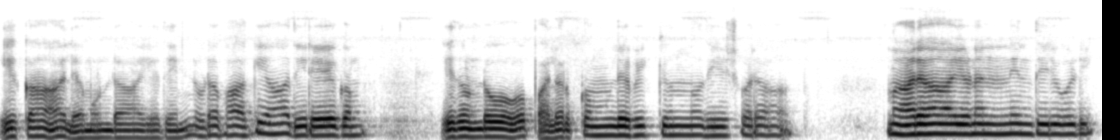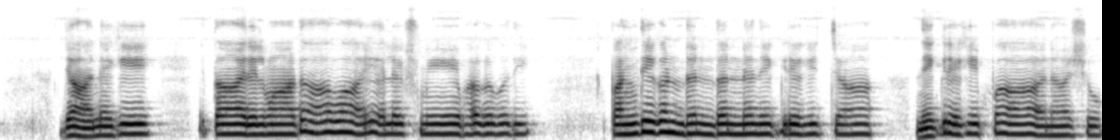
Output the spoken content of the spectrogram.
ഇക്കാലമുണ്ടായതെന്നുടെ ഭാഗ്യാതിരേകം. ഇതുണ്ടോ പലർക്കും ലഭിക്കുന്നതീശ്വര. നാരായണൻ നിന്തിരുവടി ജാനകി താരിൽ മാതാവായ ലക്ഷ്മി ഭഗവതി. പങ്ക്തികണ്ഠൻ തന്നെ നിഗ്രഹിച്ച നിഗ്രഹിപ്പാനാശു.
